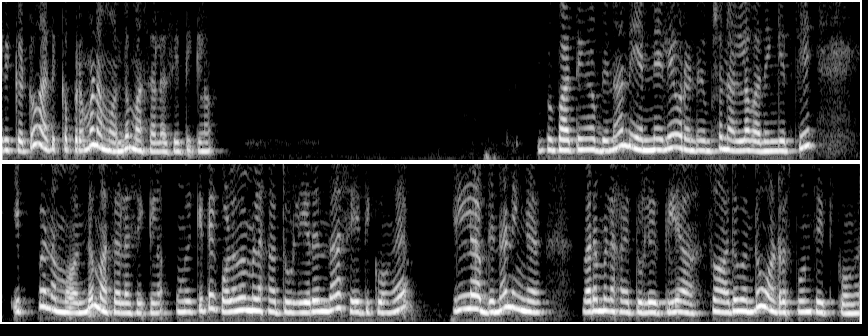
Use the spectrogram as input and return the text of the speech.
இருக்கட்டும். அதுக்கப்புறமா நம்ம வந்து மசாலா சேர்த்திக்கலாம். இப்போ பார்த்தீங்க அப்படின்னா அந்த எண்ணெயிலே ஒரு ரெண்டு நிமிஷம் நல்லா வதங்கிருச்சு. இப்போ நம்ம வந்து மசாலா சேர்க்கலாம். உங்ககிட்ட குழம்பு மிளகாய் தூள் இருந்தால் சேர்த்திக்கோங்க. இல்லை அப்படின்னா நீங்கள் வரமிளகாய் தூள் இருக்கு இல்லையா? ஸோ அது வந்து ஒன்றரை ஸ்பூன் சேர்த்திக்கோங்க.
